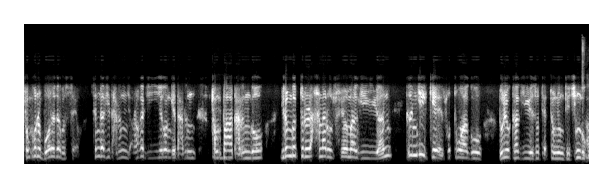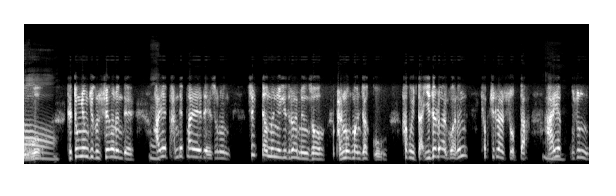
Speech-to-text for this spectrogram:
정권을 뭐하러 잡았어요? 생각이 다른 여러 가지 이해관계 다른 정파 다른 거 이런 것들을 하나로 수렴하기 위한 끈기 있게 소통하고 노력하기 위해서 대통령 되신 거고 어. 대통령직을 수행하는데 네. 아예 반대파에 대해서는 쓸데없는 얘기들을 하면서 발목만 잡고 하고 있다. 이들하고는 협치를 할 수 없다. 아예 음. 무슨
